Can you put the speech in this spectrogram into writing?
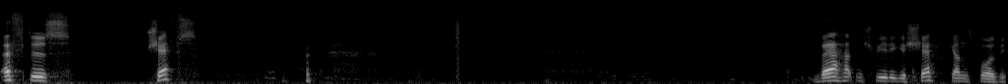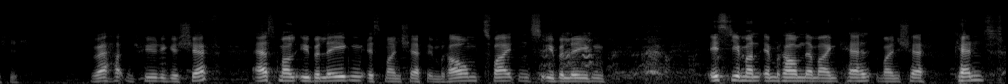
öfters Chefs Wer hat einen schwierigen Chef? Ganz vorsichtig. Wer hat einen schwierigen Chef? Erstmal überlegen, ist mein Chef im Raum? Zweitens überlegen, ist jemand im Raum, der meinen mein Chef kennt?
